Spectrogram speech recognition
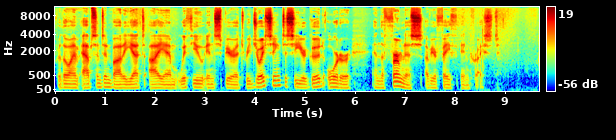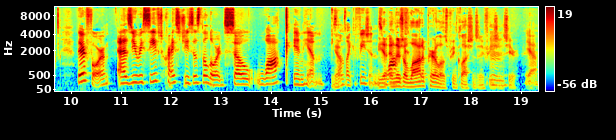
For though I am absent in body, yet I am with you in spirit, rejoicing to see your good order and the firmness of your faith in Christ. Therefore, as you received Christ Jesus the Lord, so walk in him. Yeah. Sounds like Ephesians. Yeah, walk. and there's a lot of parallels between Colossians and Ephesians here. Yeah.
